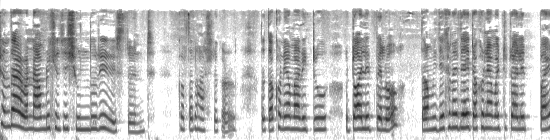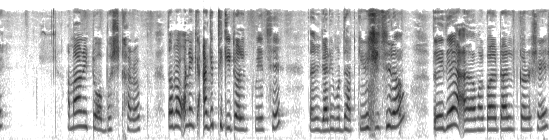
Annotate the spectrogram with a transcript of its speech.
সুন্দর, আবার নাম রেখেছে সুন্দরী রেস্টুরেন্ট কতটা হাস্যকর। তো তখনই আমার একটু টয়লেট পেল। তো আমি যেখানে যাই তখনই আমার একটু টয়লেট পাই আমার একটু অভ্যাস খারাপ। তো আমার অনেক আগের থেকেই টয়লেট পেয়েছে। তো আমি গাড়ির মধ্যে আটকে রেখেছিলাম। তো এই যে আমার টয়লেট করা শেষ।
